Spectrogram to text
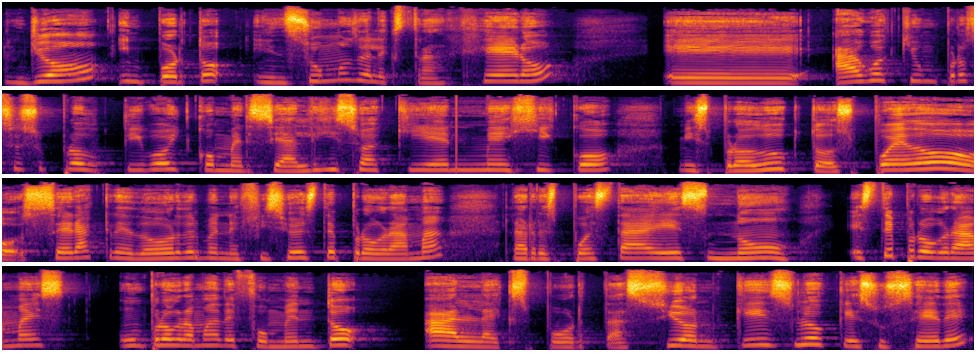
yo importo insumos del extranjero eh, hago aquí un proceso productivo y comercializo aquí en México mis productos. ¿Puedo ser acreedor del beneficio de este programa? La respuesta es no. Este programa es un programa de fomento a la exportación. ¿Qué es lo que sucede?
